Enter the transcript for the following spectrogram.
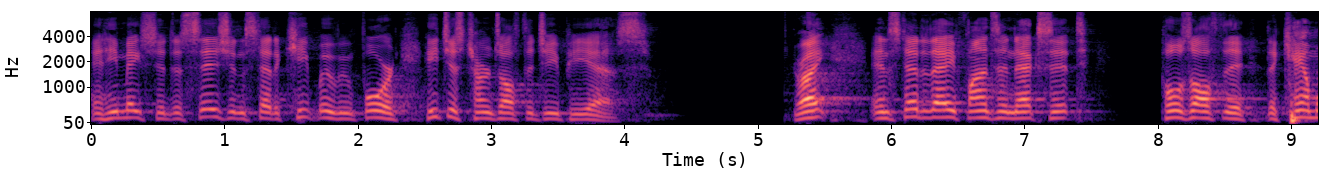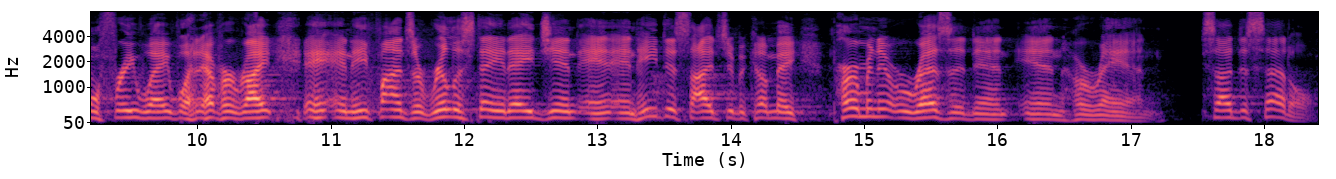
and he makes a decision instead of keep moving forward, he just turns off the GPS. Right? Instead of that, he finds an exit, pulls off the, the camel freeway, whatever, right? And, and he finds a real estate agent and, and he decides to become a permanent resident in Haran. He decided to settle.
